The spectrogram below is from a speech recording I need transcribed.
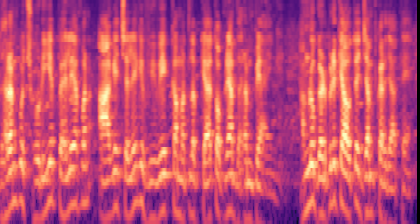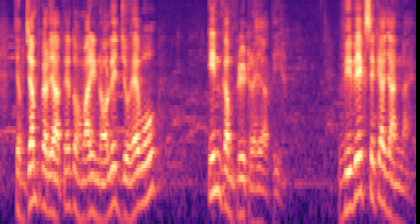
धर्म को छोड़िए, पहले अपन आगे चलेंगे विवेक का मतलब क्या है तो अपने आप धर्म पे आएँगे। हम लोग गड़बड़ क्या होते हैं? जंप कर जाते हैं। जब जंप कर जाते हैं तो हमारी नॉलेज जो है वो इनकम्प्लीट रह जाती है। विवेक से क्या जानना है?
